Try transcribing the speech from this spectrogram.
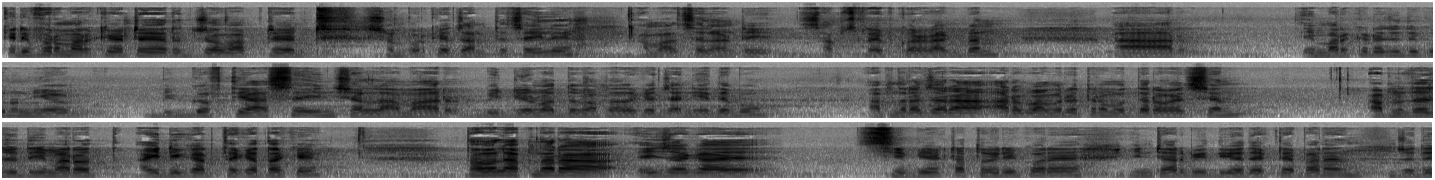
কেরিফোর মার্কেটের জব আপডেট সম্পর্কে জানতে চাইলে আমার চ্যানেলটি সাবস্ক্রাইব করে রাখবেন। আর এই মার্কেটে যদি কোনো নিয়োগ বিজ্ঞপ্তি আসে ইনশাল্লাহ আমার ভিডিওর মাধ্যমে আপনাদেরকে জানিয়ে দেব। আপনারা যারা আরব আমিরাতের মধ্যে রয়েছেন, আপনাদের যদি ইমারত আইডি কার্ড থেকে থাকে, তাহলে আপনারা এই জায়গায় সিবি একটা তৈরি করে ইন্টারভিউ দিয়ে দেখতে পারেন। যদি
